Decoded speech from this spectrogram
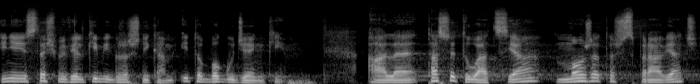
i nie jesteśmy wielkimi grzesznikami. I to Bogu dzięki. Ale ta sytuacja może też sprawiać,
